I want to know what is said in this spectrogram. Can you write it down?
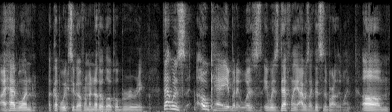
I had one a couple weeks ago from another local brewery. That was okay, but it was it was definitely I was like this is a barley wine. Um,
